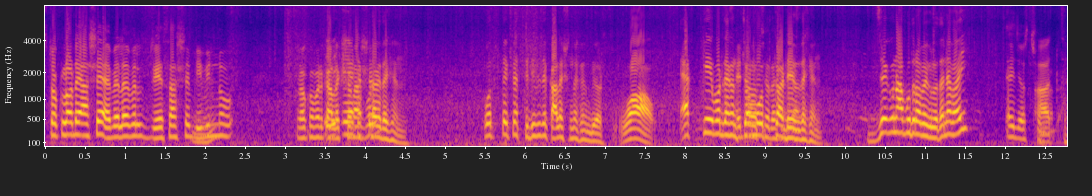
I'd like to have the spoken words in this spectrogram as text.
স্টক লটে আসে অ্যাভেলেবেল ড্রেস আসে বিভিন্ন রকমের কালেকশন আসে। দেখেন। প্রত্যেকটা থ্রি পিসের কালেকশন দেখেন ভিউয়ার্স ওয়াও একেবারে দেখেন এটা চমৎকার ড্রেস দেখেন। যে কোনো আপুদের হবে এগুলো তাই না ভাই? এই যে হচ্ছে আচ্ছা।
